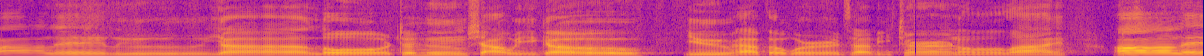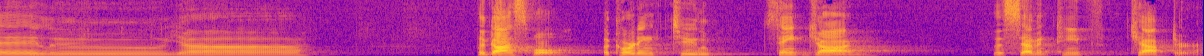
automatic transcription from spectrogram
Alleluia, Lord, to whom shall we go? You have the words of eternal life. Alleluia. The Gospel, according to St. John, the 17th chapter.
